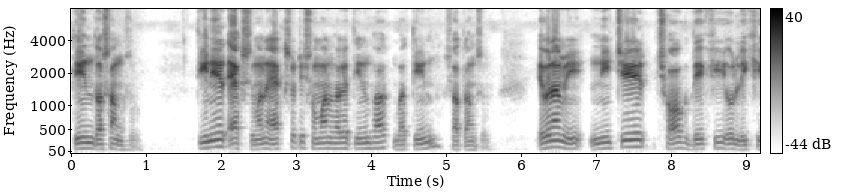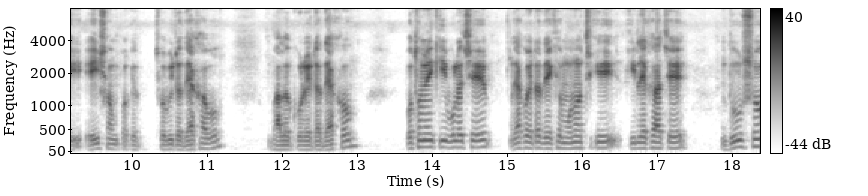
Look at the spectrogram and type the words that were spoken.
তিন দশাংশ। তিনের একশো মানে একশোটি সমান ভাগে তিন ভাগ বা তিন শতাংশ। এবার আমি নিচের ছক দেখি ও লিখি, এই সম্পর্কে ছবিটা দেখাবো। ভালো করে এটা দেখো। প্রথমে কি বলেছে, দেখো এটা দেখে মনে হচ্ছে কি, কী লেখা আছে? দুশো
